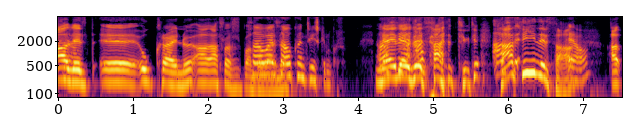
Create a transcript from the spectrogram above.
aðild e, Úkrænu að þá er það ákveðin tvískinningur Nei, nei, nei, það, það, það þýðir það Já. að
